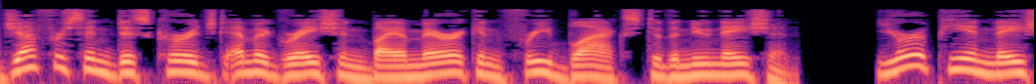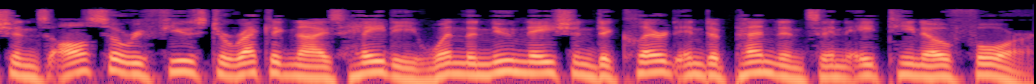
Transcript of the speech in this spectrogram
Jefferson discouraged emigration by American free blacks to the new nation. European nations also refused to recognize Haiti when the new nation declared independence in 1804.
